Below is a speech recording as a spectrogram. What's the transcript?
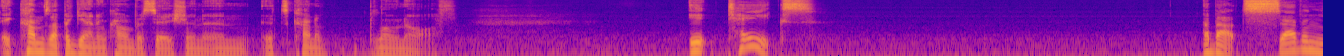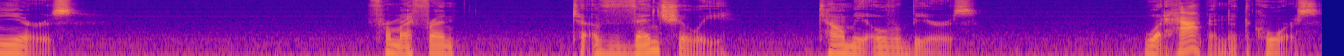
it comes up again in conversation and it's kind of blown off. It takes about seven years for my friend to eventually tell me over beers what happened at the course,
